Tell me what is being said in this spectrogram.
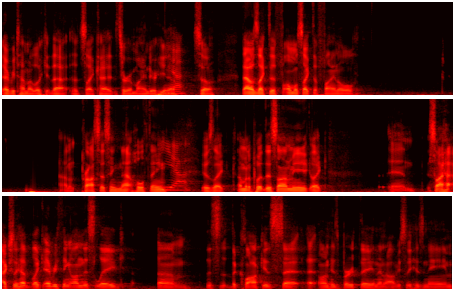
every time i look at that it's like I, it's a reminder you know Yeah. so that was like the almost like the final i don't processing that whole thing Yeah. it was like i'm gonna put this on me like and so i ha- actually have like everything on this leg um this the clock is set at, on his birthday and then obviously his name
